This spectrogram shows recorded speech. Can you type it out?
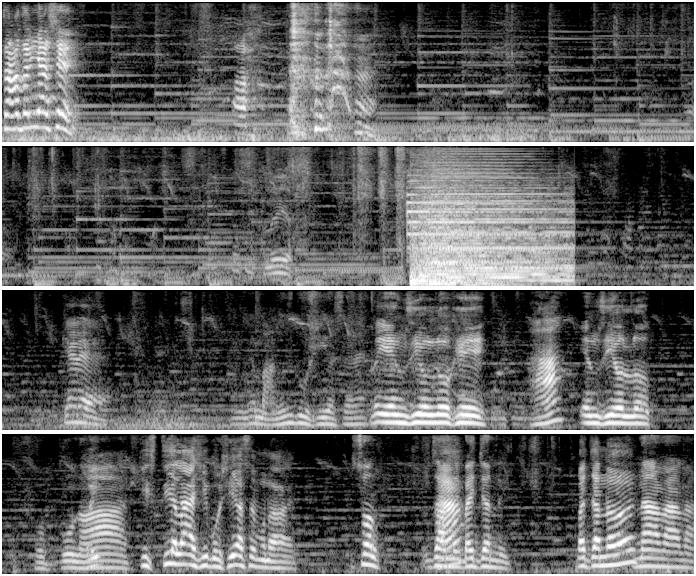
তাড়াতাড়ি আসেন। আহ। বসি আছে। এনজিওর লোক হে। হ্যাঁ এনজিওর লোক। সর্বনাশ কিস্তি এলা আসি বসে আছে মনে হয়। চল জানি? বাইর জানি বা জানো না? না না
